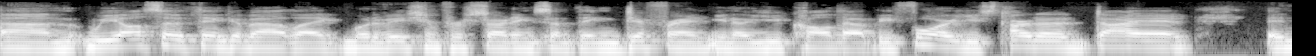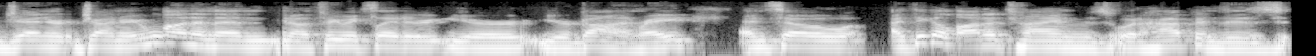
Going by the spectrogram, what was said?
Um, we also think about like motivation for starting something different. You know, you called out before you start a diet in January, January one, and then you know three weeks later you're you're gone, right? And so I think a lot of times what happens is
